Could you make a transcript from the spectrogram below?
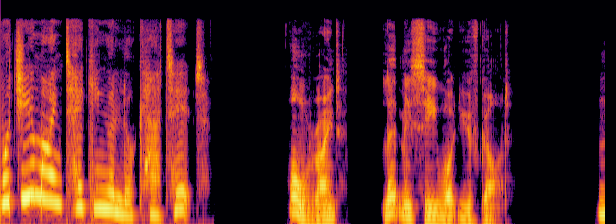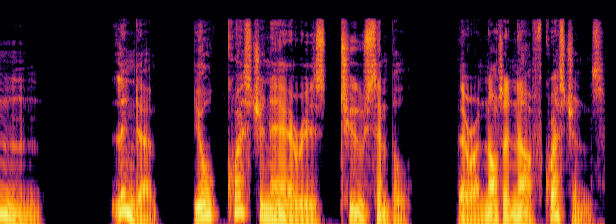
Would you mind taking a look at it? All right, let me see what you've got. Hmm. Linda, your questionnaire is too simple. There are not enough questions.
